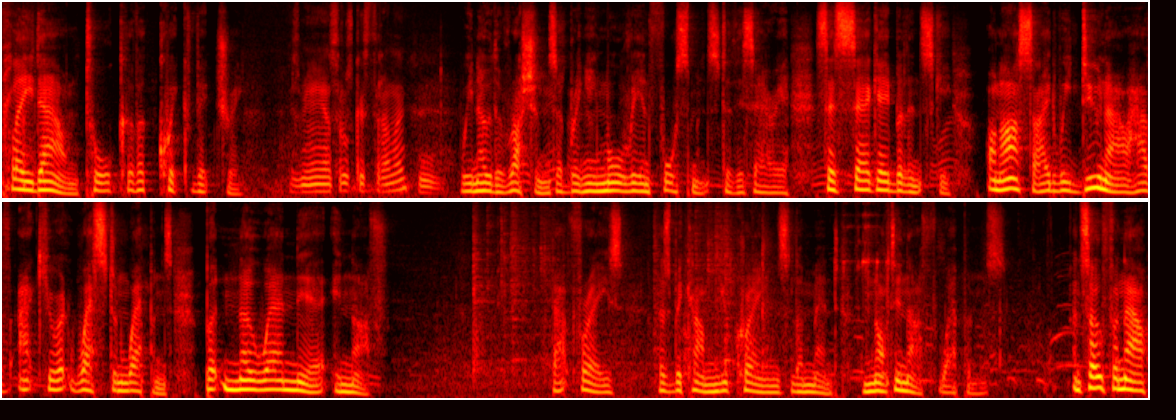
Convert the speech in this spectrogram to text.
play down talk of a quick victory. We know the Russians are bringing more reinforcements to this area, says Sergei Belinsky. On our side, we do now have accurate Western weapons, but nowhere near enough. That phrase has become Ukraine's lament not enough weapons. And so for now,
